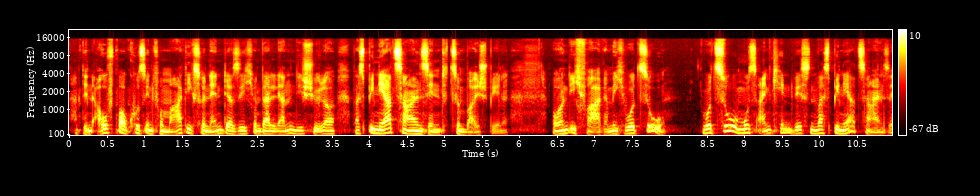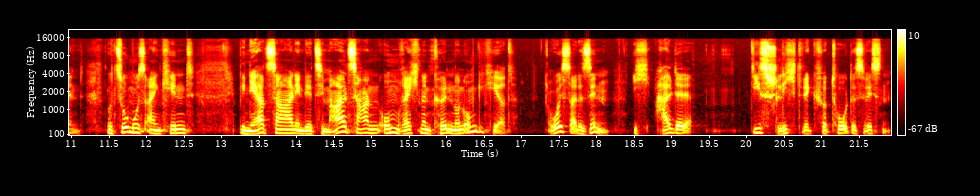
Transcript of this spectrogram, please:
hat den Aufbaukurs Informatik, so nennt er sich, und da lernen die Schüler, was Binärzahlen sind zum Beispiel. Und ich frage mich, wozu? Wozu muss ein Kind wissen, was Binärzahlen sind? Wozu muss ein Kind Binärzahlen in Dezimalzahlen umrechnen können und umgekehrt? Wo ist da der Sinn? Ich halte dies schlichtweg für totes Wissen.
